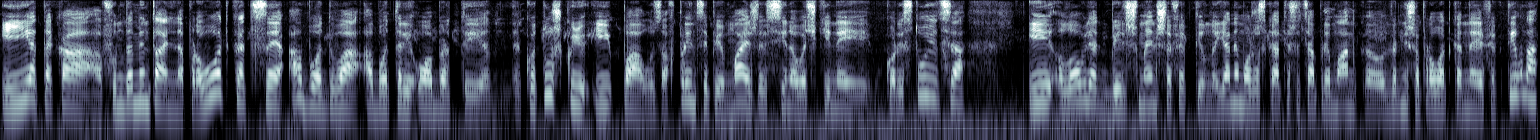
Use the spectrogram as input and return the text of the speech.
І є така фундаментальна проводка: це або два, або три оберти котушкою і пауза. В принципі, майже всі новачки нею користуються і ловлять більш-менш ефективно. Я не можу сказати, що ця приманка, верніше проводка не ефективна,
